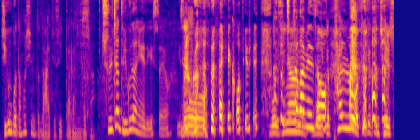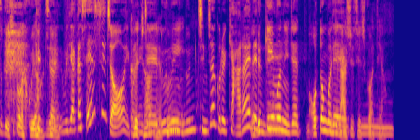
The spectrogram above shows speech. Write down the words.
지금보다 훨씬 더 나아질 수 있다라는 거죠. 줄자 들고 다녀야 되겠어요. 이 사람과 뭐, 나의 거리를 뭐 항상 측정하면서 뭐 이렇게 팔로 어떻게든 잴 수도 있을 것 같고요. 그렇죠. 네. 약간 센스죠. 이거는 그렇죠. 이제 네. 눈, 눈 짐작으로 이렇게 알아야 네, 되는데 느낌은 이제 어떤 건지 네. 아실 수 있을 것 같아요. 음,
